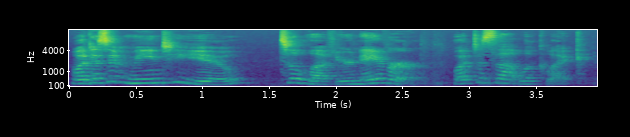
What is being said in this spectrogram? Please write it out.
what does it mean to you to love your neighbor? What does that look like?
